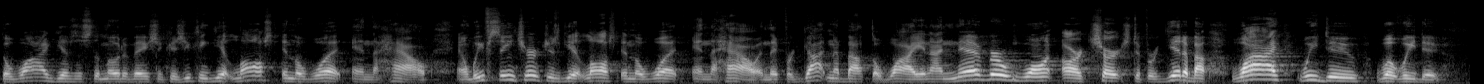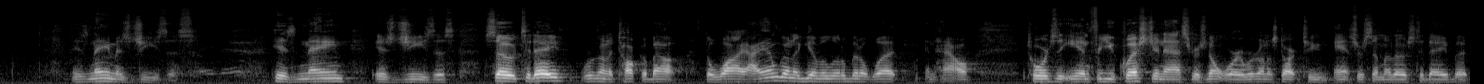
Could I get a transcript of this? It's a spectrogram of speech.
The why gives us the motivation because you can get lost in the what and the how. And we've seen churches get lost in the what and the how, and they've forgotten about the why. And I never want our church to forget about why we do what we do. His name is Jesus. His name is Jesus. So today we're going to talk about the why. I am going to give a little bit of what and how towards the end. For you question askers, don't worry, we're going to start to answer some of those today. But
